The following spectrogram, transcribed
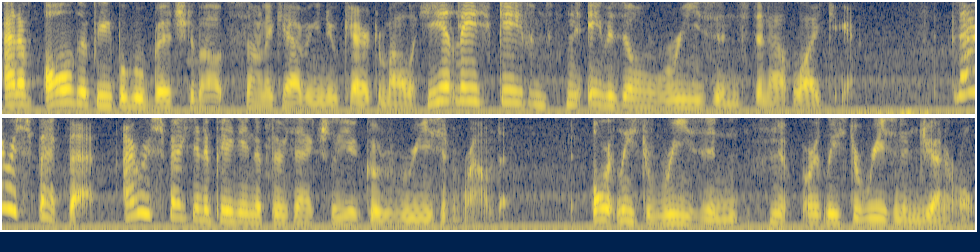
out of all the people who bitched about Sonic having a new character model, he at least gave him gave his own reasons to not liking it. And I respect that. I respect an opinion if there's actually a good reason around it. Or at least a reason, or at least a reason in general.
